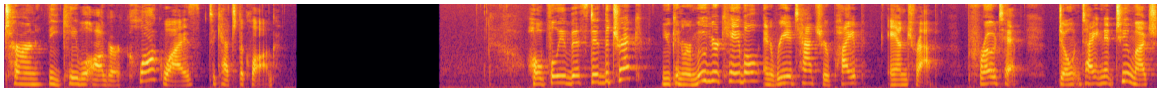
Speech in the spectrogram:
turn the cable auger clockwise to catch the clog. Hopefully this did the trick. You can remove your cable and reattach your pipe and trap. Pro tip, don't tighten it too much.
